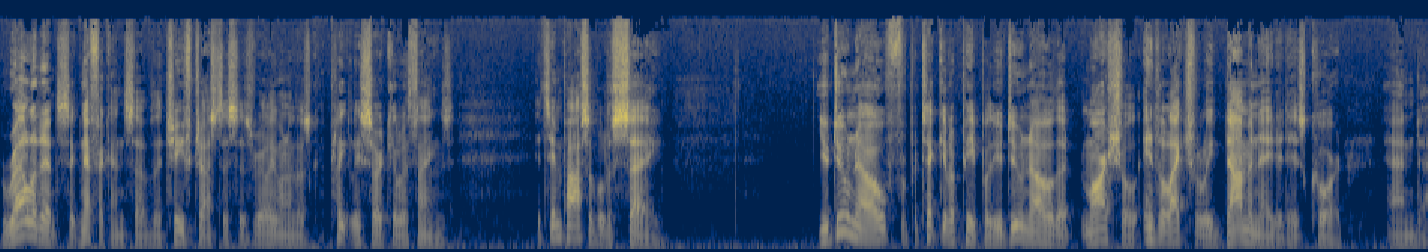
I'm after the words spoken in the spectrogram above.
relative significance of the Chief Justice is really one of those completely circular things. It's impossible to say. You do know, for particular people, you do know that Marshall intellectually dominated his court and uh,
